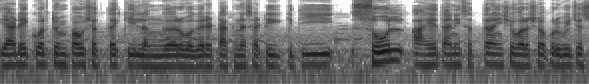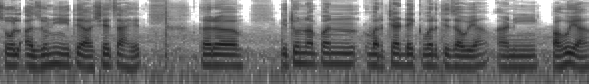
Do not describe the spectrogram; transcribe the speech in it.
या डेकवर तुम्ही पाहू शकता की लंगर वगैरे टाकण्यासाठी किती सोल आहेत आणि सत्तर ऐंशी वर्षापूर्वीचे सोल अजूनही इथे असेच आहेत. तर इथून आपण वरच्या डेकवरती जाऊया आणि पाहूया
